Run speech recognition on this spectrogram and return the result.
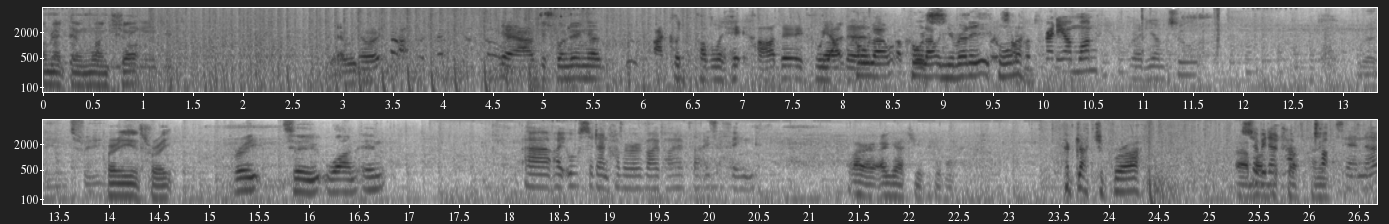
One not doing one shot. Yeah, we No, it- yeah, I was just wondering. Uh, I could probably hit harder if we Right, had a, call out, a call out when you're ready. Corner. Ready on one. Ready on two. Ready on three. Three and three. Three, two, one, in. Uh, I also don't have a revive hive if that is a thing. Alright, I got you. I got you, bruh. Uh, so we don't have truck, tops here, no?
